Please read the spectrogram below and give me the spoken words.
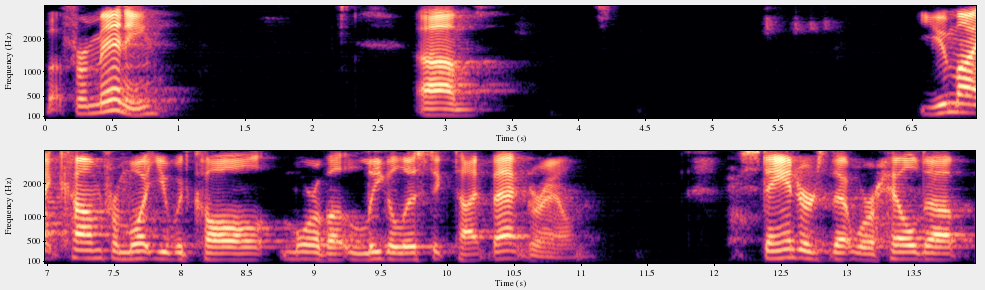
but for many, um, you might come from what you would call more of a legalistic type background. Standards that were held up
